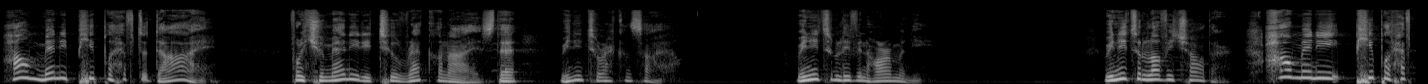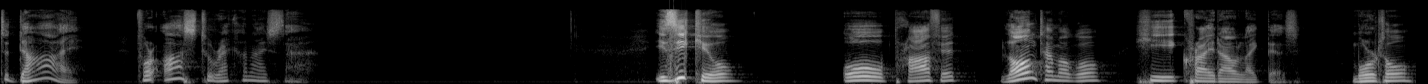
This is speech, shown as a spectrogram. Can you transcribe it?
How many people have to die for humanity to recognize that we need to reconcile? We need to live in harmony. We need to love each other. How many people have to die for us to recognize that? Ezekiel, old prophet, long time ago, he cried out like this Mortal,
